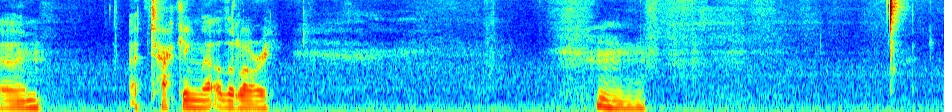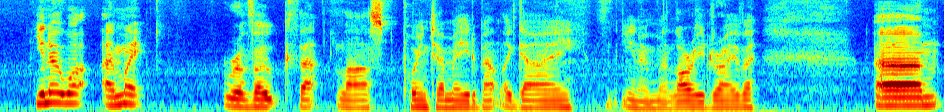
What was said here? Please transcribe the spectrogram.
um, attacking that other lorry. Hmm. You know what? I might revoke that last point I made about the guy, you know, my lorry driver. Um,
